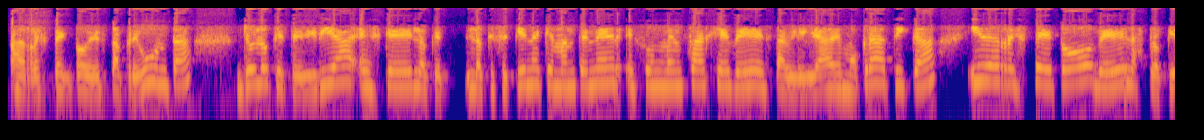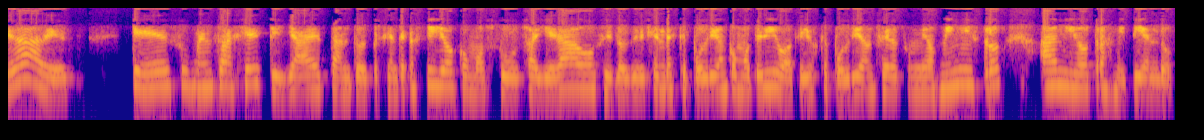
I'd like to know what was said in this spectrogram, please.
al respecto de esta pregunta. Yo lo que te diría es que lo que lo que se tiene que mantener es un mensaje de estabilidad democrática y de respeto de las propiedades, que es un mensaje que ya tanto el presidente Castillo como sus allegados y los dirigentes que podrían, como te digo, aquellos que podrían ser asumidos ministros, han ido transmitiendo.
